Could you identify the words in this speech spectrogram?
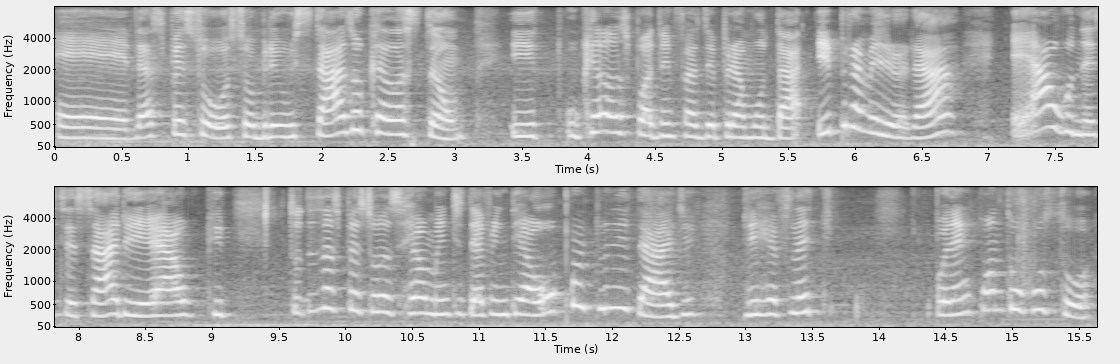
é, das pessoas sobre o estado que elas estão e o que elas podem fazer para mudar e para melhorar é algo necessário e é algo que todas as pessoas realmente devem ter a oportunidade de refletir. Porém, enquanto o Rousseau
